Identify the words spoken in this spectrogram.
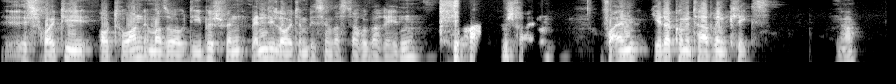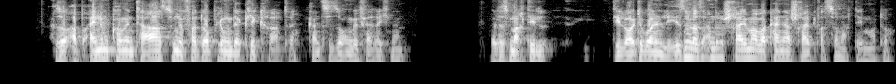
Es freut die Autoren immer so diebisch, wenn, wenn die Leute ein bisschen was darüber reden, ja. schreiben. Vor allem, jeder Kommentar bringt Klicks. Ne? Also ab einem Kommentar hast du eine Verdopplung der Klickrate. Kannst du so ungefähr rechnen. Weil das macht die die Leute wollen lesen, was andere schreiben, aber keiner schreibt was so nach dem Motto.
